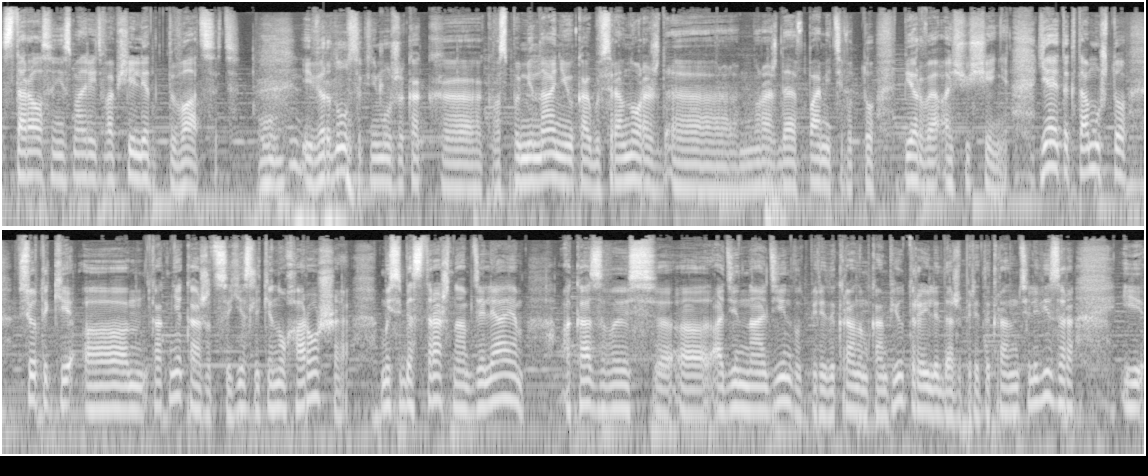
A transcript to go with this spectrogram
старался не смотреть вообще лет 20. И вернулся к нему уже как э, к воспоминанию, как бы все равно рожда, э, ну, рождая в памяти вот то первое ощущение. Я это к тому, что все-таки, э, как мне кажется, если кино хорошее, мы себя страшно обделяем, оказываясь один на один вот перед экраном компьютера или даже перед экраном телевизора и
